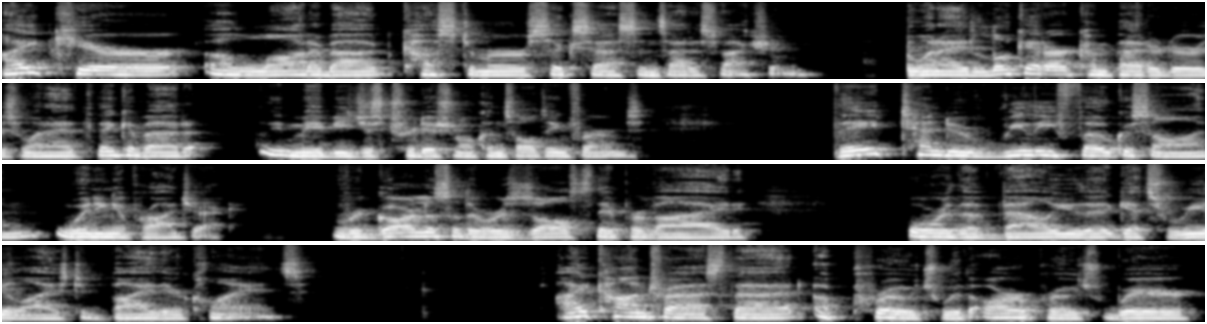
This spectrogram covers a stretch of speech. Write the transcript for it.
I care a lot about customer success and satisfaction. When I look at our competitors, when I think about maybe just traditional consulting firms, they tend to really focus on winning a project, regardless of the results they provide, or the value that gets realized by their clients. I contrast that approach with our approach where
